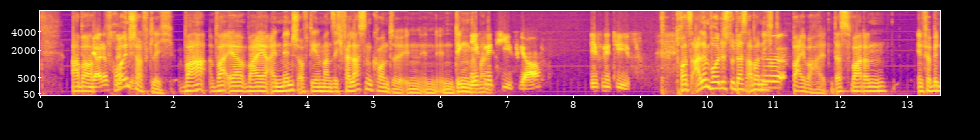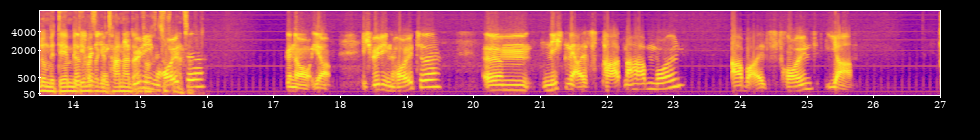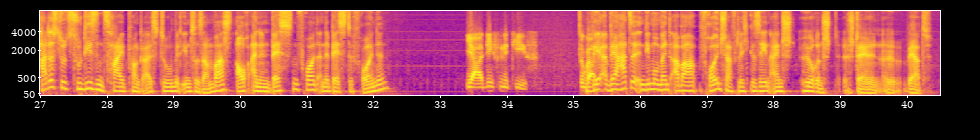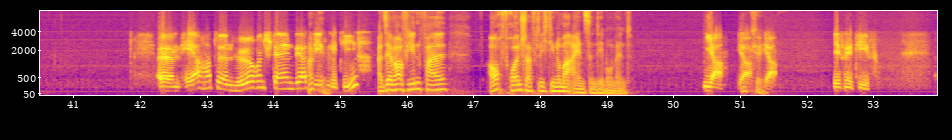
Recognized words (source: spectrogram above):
Aber Ja, freundschaftlich war, war, er, war er ein Mensch, auf den man sich verlassen konnte in, in, in Dingen. Definitiv, ja. Definitiv. trotz allem wolltest du das aber nicht Äh. beibehalten. Das war dann in Verbindung mit dem, mit dem, was er getan hat, ich würde einfach ihn zu heute, genau, ja. Ich würde ihn heute ähm, nicht mehr als Partner haben wollen, aber als Freund ja. Hattest du zu diesem Zeitpunkt, als du mit ihm zusammen warst, auch einen besten Freund, eine beste Freundin? Ja, definitiv. Wer, wer hatte in dem Moment aber freundschaftlich gesehen einen höheren St- Stellenwert? ähm, er hatte einen höheren Stellenwert, Okay. definitiv. Also er war auf jeden Fall auch freundschaftlich die Nummer eins in dem Moment. Ja, ja, Okay. ja. Definitiv.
